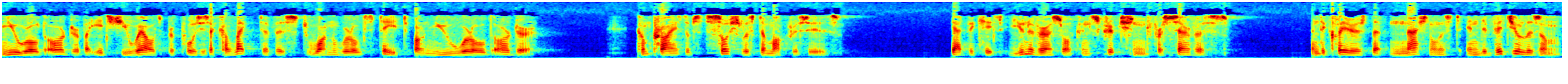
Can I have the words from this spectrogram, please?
New World Order by H.G. Wells proposes a collectivist one world state or New World Order comprised of socialist democracies. He advocates universal conscription for service and declares that nationalist individualism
